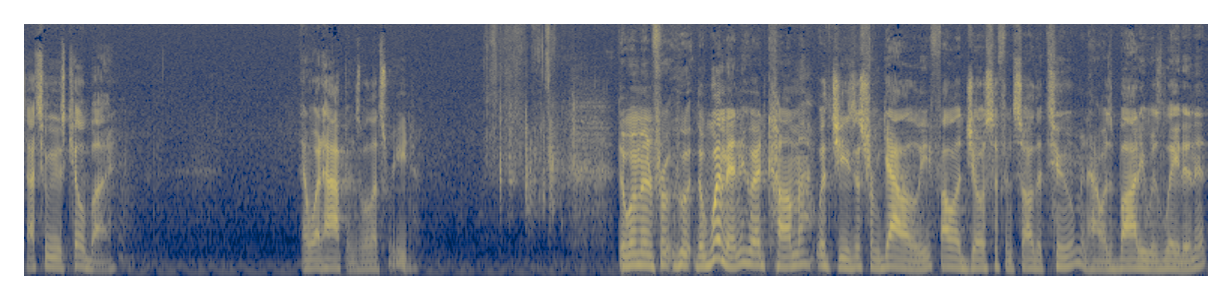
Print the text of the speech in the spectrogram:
that's who he was killed by. And what happens? Well, let's read. The women, who, the women who had come with Jesus from Galilee followed Joseph and saw the tomb and how his body was laid in it.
